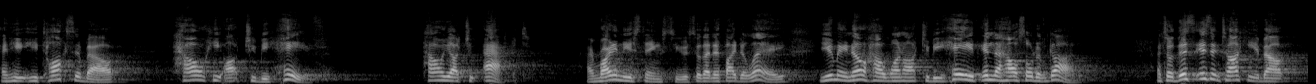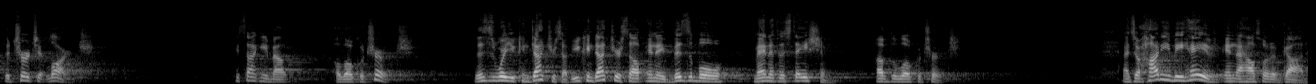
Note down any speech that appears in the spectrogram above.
and he, he talks about how he ought to behave, how he ought to act. I'm writing these things to you so that if I delay, you may know how one ought to behave in the household of God. And so this isn't talking about the church at large. He's talking about a local church. This is where you conduct yourself. You conduct yourself in a visible manifestation of the local church. And so, how do you behave in the household of God?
